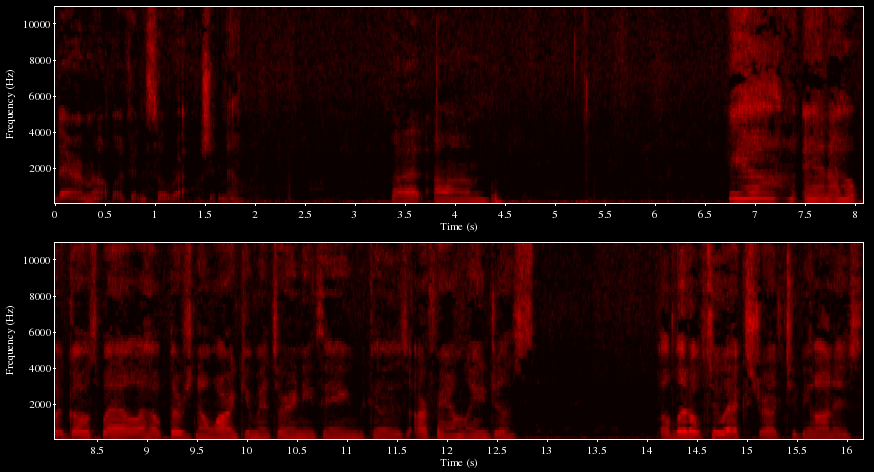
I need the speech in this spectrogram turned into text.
There, I'm not looking so ratchet now. But, um, yeah, and I hope it goes well. I hope there's no arguments or anything because our family just a little too extra, to be honest.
